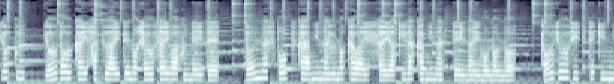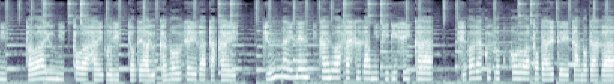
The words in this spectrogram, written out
局、共同開発相手の詳細は不明で、どんなスポーツカーになるのかは一切明らかになっていないものの、登場時期的に、パワーユニットはハイブリッドである可能性が高い。純内燃期間はさすがに厳しいか。しばらく続報は途絶えていたのだが、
